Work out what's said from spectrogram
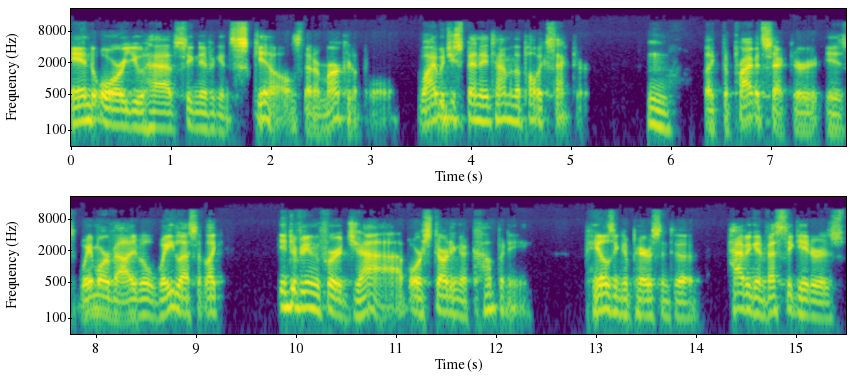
and or you have significant skills that are marketable, why would you spend any time in the public sector? Mm. Like the private sector is way more valuable, way less of like interviewing for a job or starting a company pales in comparison to having investigators,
